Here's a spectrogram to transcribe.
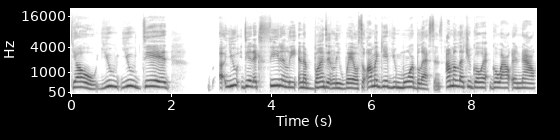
Yo, you you did uh, you did exceedingly and abundantly well. So I'm to give you more blessings. I'm to let you go go out and now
